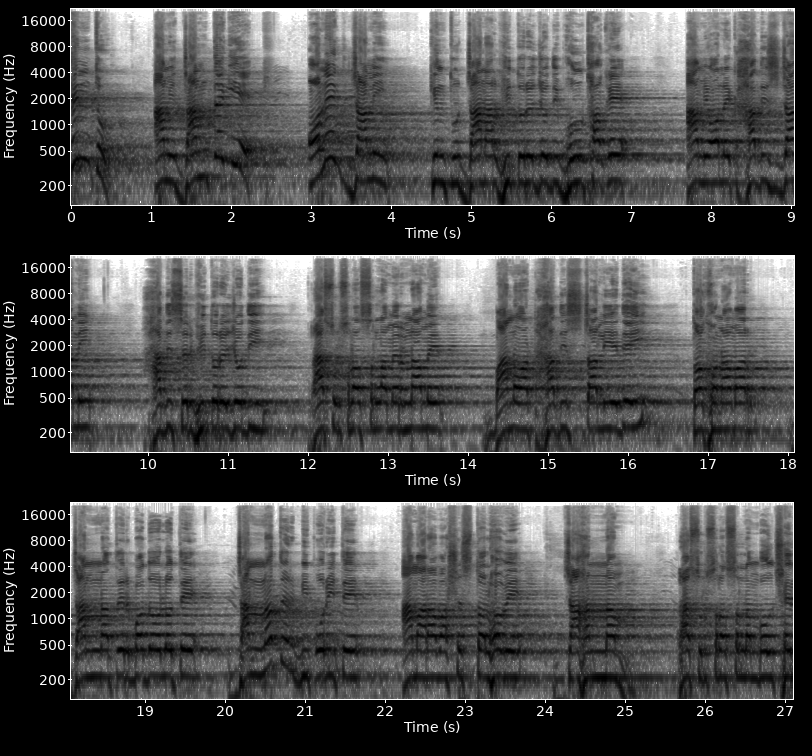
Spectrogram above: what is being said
কিন্তু আমি জানতে গিয়ে অনেক জানি, কিন্তু জানার ভিতরে যদি ভুল থাকে, আমি অনেক হাদিস জানি হাদিসের ভিতরে যদি রাসুল সাল্লাহ সাল্লামের নামে বানোয়াট হাদিস চালিয়ে দেই, তখন আমার জান্নাতের বদৌলতে, জান্নাতের বিপরীতে আমার আবাসস্থল হবে জাহান্নাম। রাসুল সাল্লাম বলছেন,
